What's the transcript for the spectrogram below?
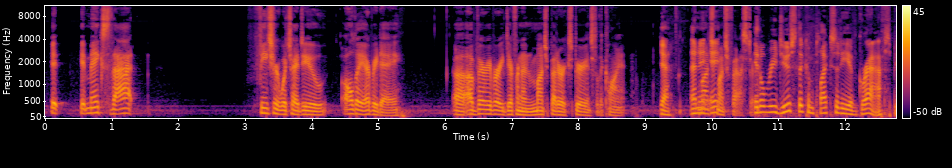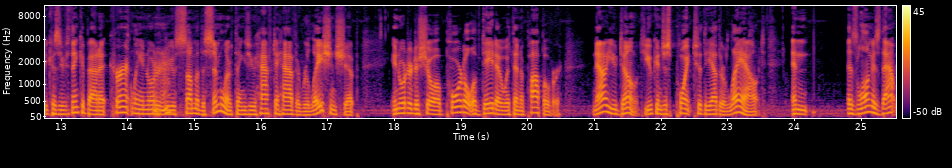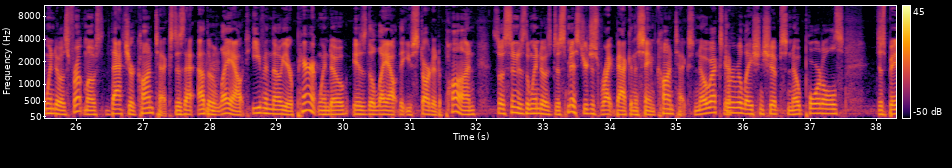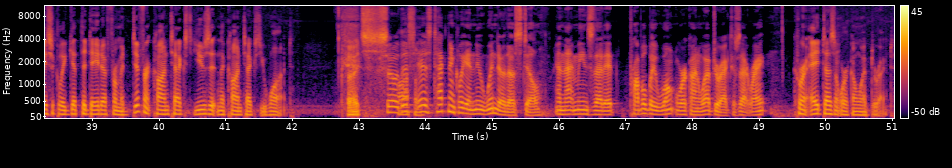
It it makes that feature which I do all day every day uh, a very very different and much better experience for the client. Yeah, and Much, much faster. It'll reduce the complexity of graphs because if you think about it, currently, in order Mm-hmm. to do some of the similar things, you have to have a relationship in order to show a portal of data within a popover. Now you don't. You can just point to the other layout, and as long as that window is frontmost, that's your context. Is that other Mm-hmm. layout, even though your parent window is the layout that you started upon. So as soon as the window is dismissed, you're just right back in the same context. No extra Yep. relationships, no portals. Just basically get the data from a different context, use it in the context you want. So So this awesome. is technically a new window, though, still, and that means that it probably won't work on WebDirect. Is that right? correct. It doesn't work on WebDirect.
